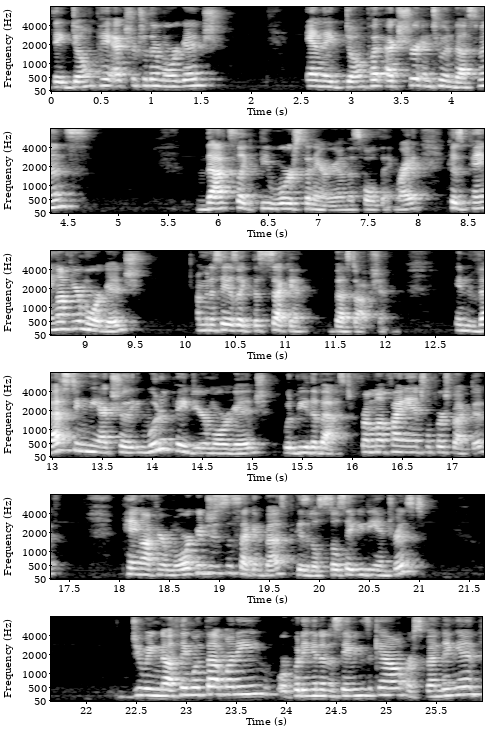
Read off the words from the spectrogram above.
they don't pay extra to their mortgage and they don't put extra into investments that's like the worst scenario in this whole thing right? Because paying off your mortgage i'm going to say is like the second best option investing the extra that you would have paid to your mortgage would be the best from a financial perspective. Paying off your mortgage is the second best because it'll still save you the interest. Doing nothing with that money or putting it in a savings account or spending it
